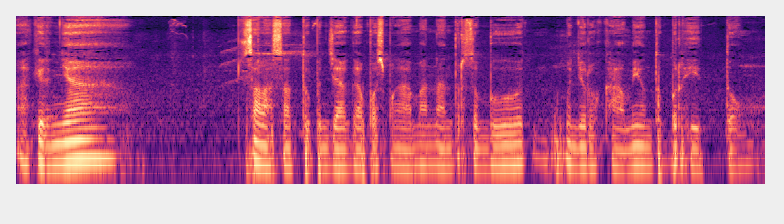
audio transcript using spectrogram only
Akhirnya Salah satu penjaga pos pengamanan tersebut menyuruh kami untuk berhitung.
